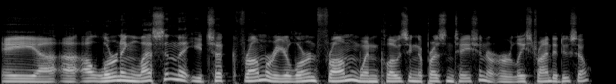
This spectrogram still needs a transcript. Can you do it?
a uh, a learning lesson that you took from or you learned from when closing a presentation, or, or at least trying to do so?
